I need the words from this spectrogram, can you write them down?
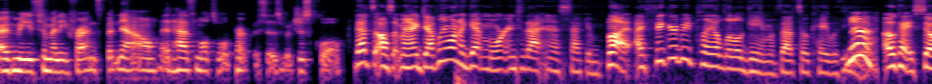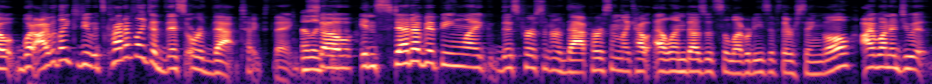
I've made so many friends, but now it has multiple purposes, which is cool. That's awesome. And I definitely want to get more into that in a second, but I figured we'd play a little game if that's okay with you. Yeah. Okay, so what I would like to do, it's kind of like a this or that type thing. I like so that. instead of it being like this person or that person, like how Ellen does with celebrities if they're single, I want to do it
